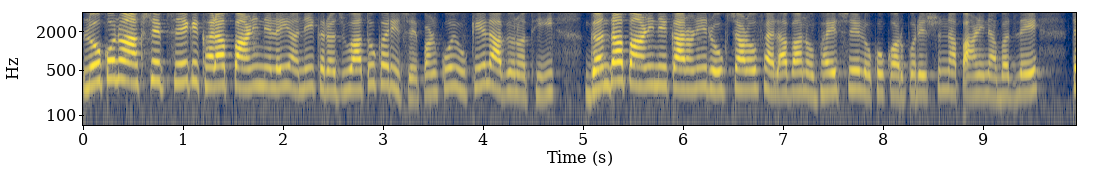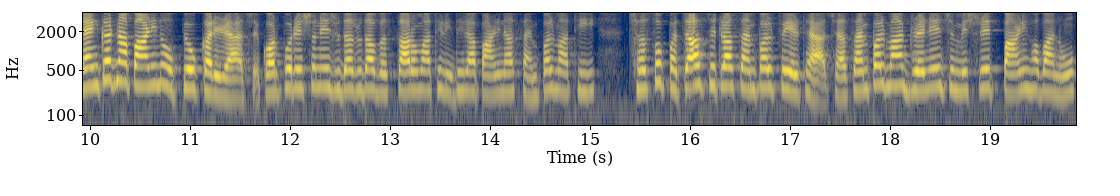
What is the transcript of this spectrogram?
લોકોનો આક્ષેપ છે કે ખરાબ પાણીને લઈ અનેક રજૂઆતો કરી છે, પણ કોઈ ઉકેલ આવ્યો નથી. ગંદા પાણીને કારણે રોગચાળો ફેલાવાનો ભય છે. લોકો કોર્પોરેશનના પાણીના બદલે ટેન્કરના પાણીનો ઉપયોગ કરી રહ્યા છે. કોર્પોરેશને જુદા જુદા વિસ્તારોમાંથી લીધેલા પાણીના સેમ્પલમાંથી છસો પચાસ જેટલા સેમ્પલ ફેલ થયા છે. આ સેમ્પલમાં ડ્રેનેજ મિશ્રિત પાણી હોવાનું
